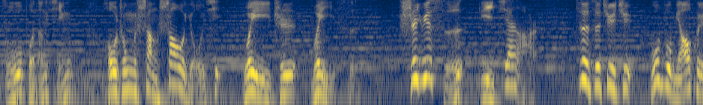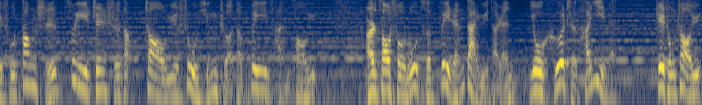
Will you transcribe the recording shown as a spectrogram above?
足不能行，喉中尚稍有气，未知未死，实与死以兼耳。字字句句无不描绘出当时最真实的诏狱受刑者的悲惨遭遇，而遭受如此非人待遇的人，又何止他一人？这种诏狱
